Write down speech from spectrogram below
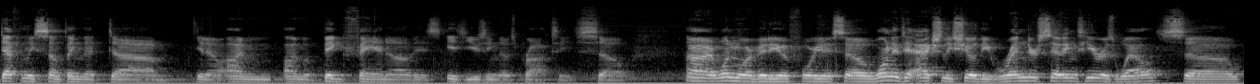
definitely something that um, you know I'm I'm a big fan of is is using those proxies. So. All right, one more video for you. So wanted to actually show the render settings here as well. So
